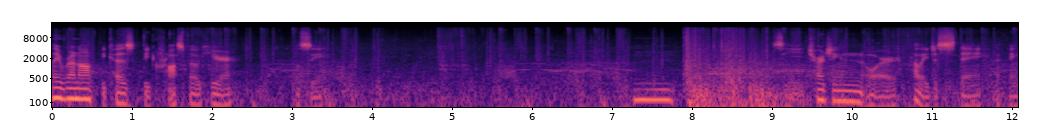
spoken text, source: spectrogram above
they run off because of the crossbow here. We'll see. Mm. See, charging or probably just stay, I think.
